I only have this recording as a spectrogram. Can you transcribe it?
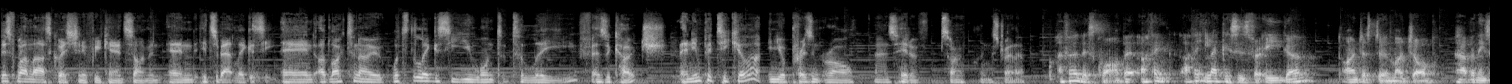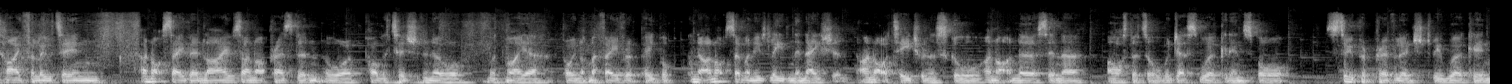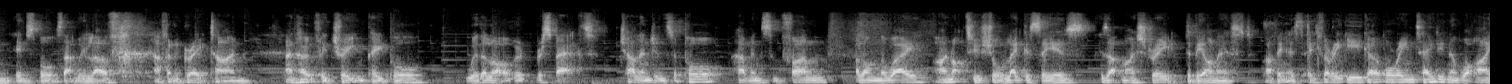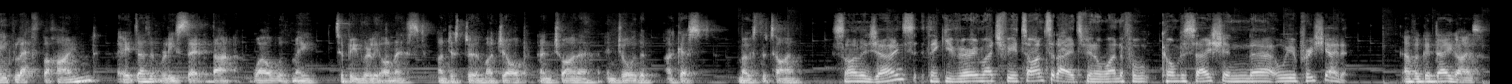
Just one last question, if we can, Simon, and it's about legacy. And I'd like to know what's the legacy you want to leave as a coach, and in particular in your present role as head of Cycling Australia. I've heard this quite a bit. I think I think legacy is for ego. I'm just doing my job, having these highfalutin. I'm not saving lives. I'm not president or a politician or with my uh, probably not my favourite people. No, I'm not someone who's leading the nation. I'm not a teacher in a school. I'm not a nurse in a hospital. We're just working in sport super privileged to be working in sports that we love, having a great time, and hopefully treating people with a lot of respect, challenge and support, having some fun along the way. I'm not too sure legacy is is up my street, to be honest. I think it's, it's very ego orientated and what I've left behind. It doesn't really sit that well with me, to be really honest. I'm just doing my job and trying to enjoy the, I guess, most of the time. Simon Jones, thank you very much for your time today. It's been a wonderful conversation. Uh, we appreciate it. Have a good day, guys.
